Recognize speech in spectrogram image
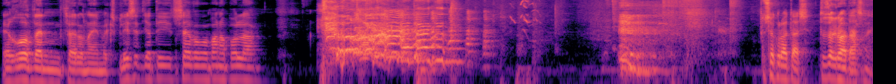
Εγώ δεν θέλω να είμαι explicit γιατί σέβομαι πάνω απ' όλα. Τους ακροατάς. Τους ακροατάς, ναι.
